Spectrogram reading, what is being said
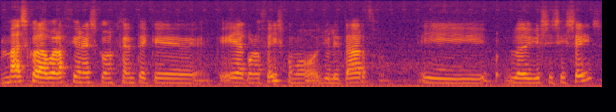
Más colaboraciones con gente que, ya conocéis, como Julie Tart y lo de 666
